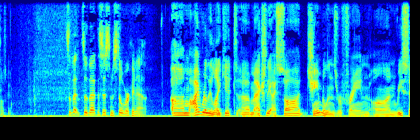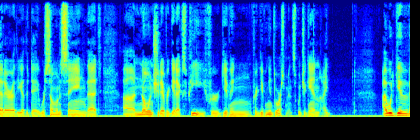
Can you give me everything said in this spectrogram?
That was good. So that so that the system's still working out. Um, I really like it. Um, actually, I saw Chamberlain's refrain on Reset Era the other day, where someone is saying that uh, no one should ever get XP for giving for giving endorsements. Which again, I I would give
